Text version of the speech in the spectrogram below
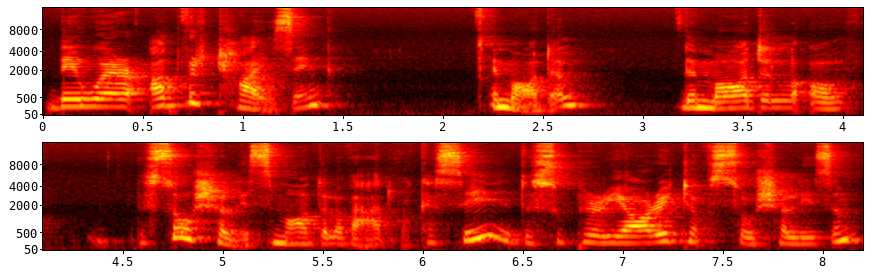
they were advertising a model, the model of the socialist model of advocacy, the superiority of socialism,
